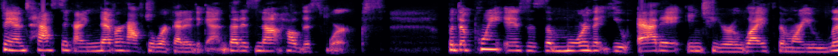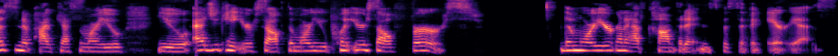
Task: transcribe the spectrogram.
fantastic. I never have to work at it again. That is not how this works. But the point is, is the more that you add it into your life, the more you listen to podcasts, the more you you educate yourself, the more you put yourself first, the more you're going to have confidence in specific areas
